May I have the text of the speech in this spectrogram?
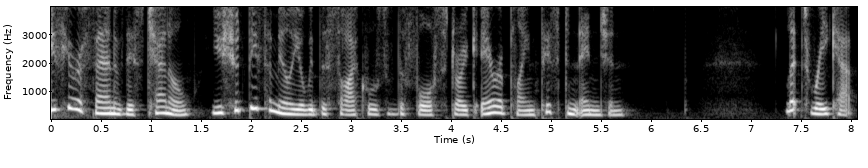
If you're a fan of this channel, you should be familiar with the cycles of the four stroke aeroplane piston engine. Let's recap.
